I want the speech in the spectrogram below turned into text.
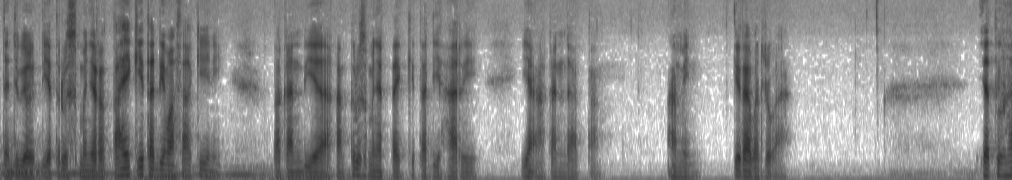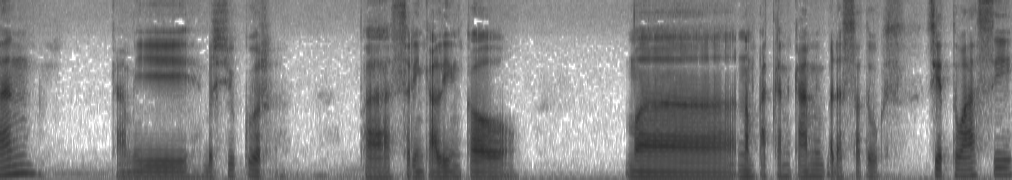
dan juga dia terus menyertai kita di masa kini bahkan dia akan terus menyertai kita di hari yang akan datang amin kita berdoa Ya Tuhan, kami bersyukur bahwa sering kali Engkau menempatkan kami pada satu situasi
